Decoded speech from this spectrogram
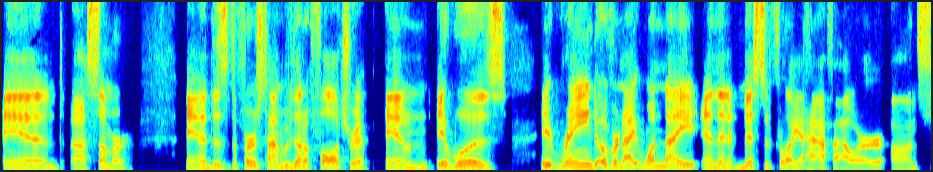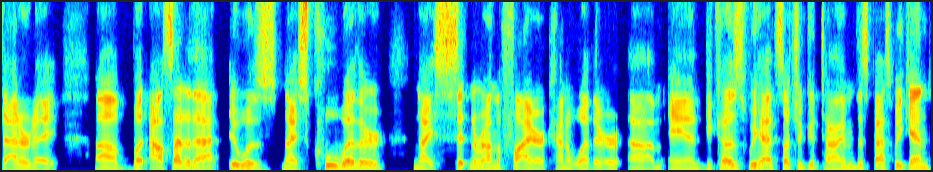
and uh, summer, and this is the first time we've done a fall trip. And it was it rained overnight one night, and then it misted for like a half hour on Saturday. Uh, but outside of that, it was nice, cool weather, nice sitting around the fire kind of weather. Um, and because we had such a good time this past weekend,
